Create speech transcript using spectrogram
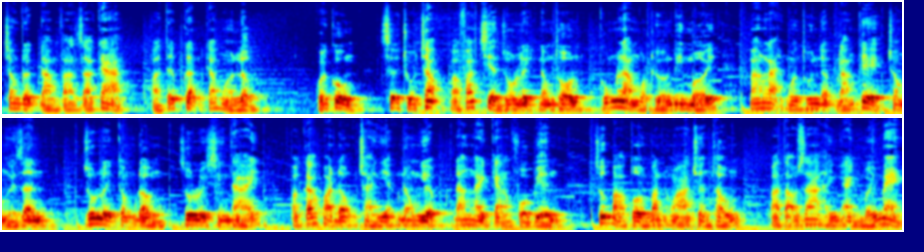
trong việc đàm phán giá cả và tiếp cận các nguồn lực. Cuối cùng, sự chú trọng và phát triển du lịch nông thôn cũng là một hướng đi mới mang lại nguồn thu nhập đáng kể cho người dân. Du lịch cộng đồng, du lịch sinh thái và các hoạt động trải nghiệm nông nghiệp đang ngày càng phổ biến, giúp bảo tồn văn hóa truyền thống và tạo ra hình ảnh mới mẻ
